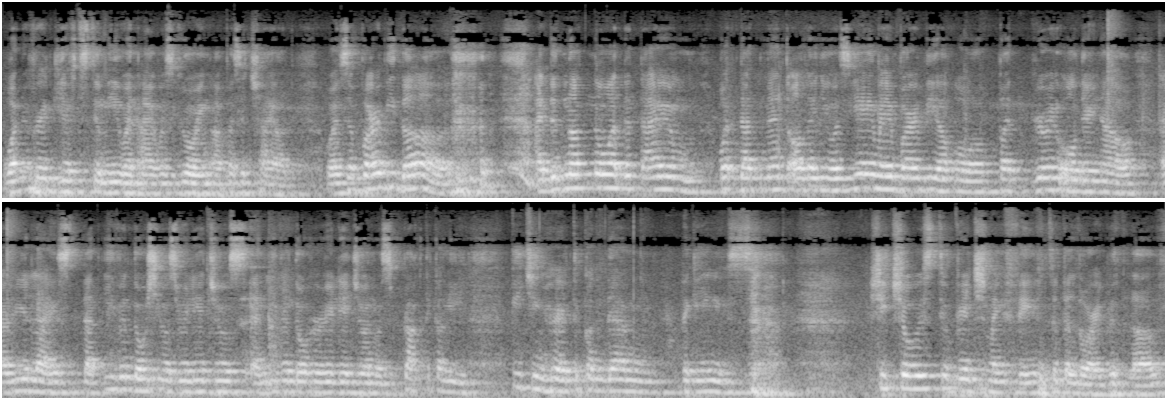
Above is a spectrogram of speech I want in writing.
one of her gifts to me when I was growing up as a child was a Barbie doll. I did not know at the time what that meant. All I knew was, yay, may Barbie ako. But growing older now, I realized that even though she was religious and even though her religion was practically teaching her to condemn the gays, she chose to bridge my faith to the Lord with love,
